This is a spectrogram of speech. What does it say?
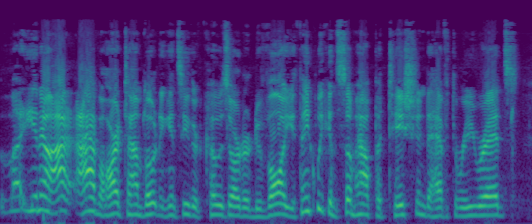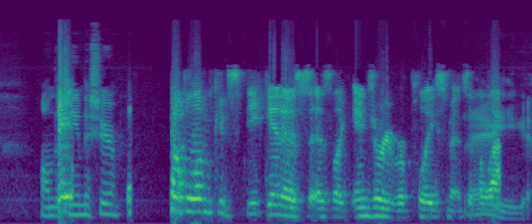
but, you know, I, I have a hard time voting against either Cozart or Duvall. You think we can somehow petition to have three Reds on the Hey, team this year? A couple of them could sneak in as, as like injury replacements in the There last. you go.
